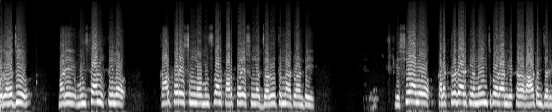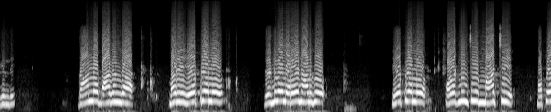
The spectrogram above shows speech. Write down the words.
ఈరోజు మరి మున్సిపాలిటీలో కార్పొరేషన్లో మున్సిపల్ కార్పొరేషన్లో జరుగుతున్నటువంటి విషయాలు కలెక్టర్ గారికి నిర్ణయించుకోవడానికి ఇక్కడ రావటం జరిగింది. దానిలో భాగంగా మరి ఏప్రిల్ రెండు వేల ఇరవై నాలుగు ఏప్రిల్ ఒకటి నుంచి మార్చి ముప్పై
